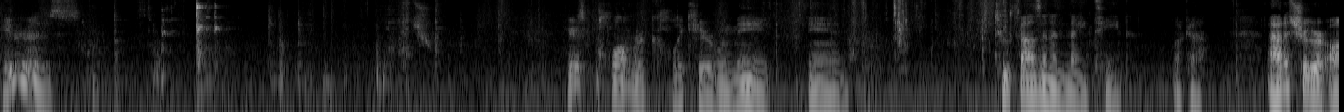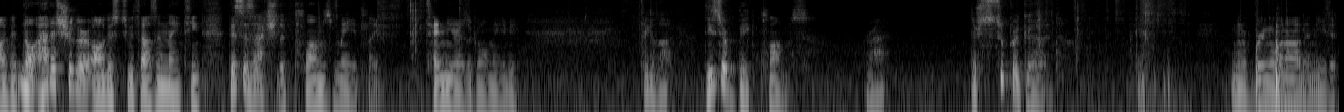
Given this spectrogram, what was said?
here is here's plum liqueur we made in 2019. Okay, added sugar August. No, added sugar August 2019. This is actually plums made like 10 years ago, maybe. Take a look. These are big plums, right? They're super good. I'm gonna bring one out and eat it.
